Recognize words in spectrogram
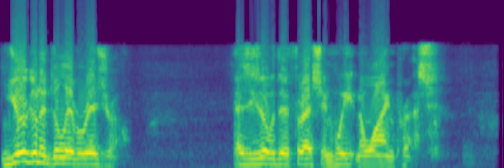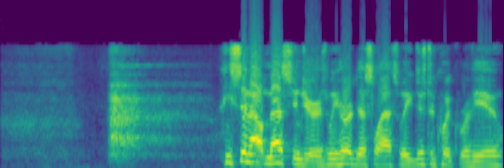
You're going to deliver Israel." As he's over there threshing wheat in a wine press. He sent out messengers. We heard this last week. Just a quick review.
